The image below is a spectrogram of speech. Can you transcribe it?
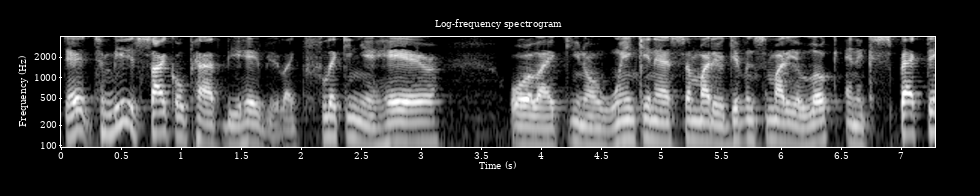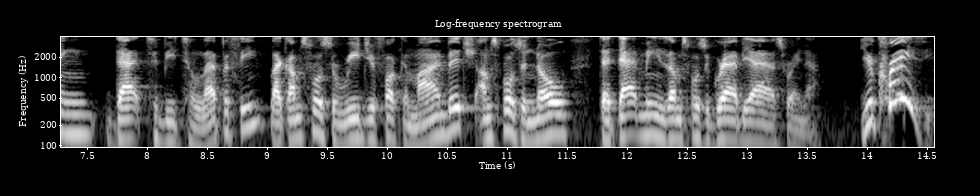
They're, to me, it's psychopath behavior, like flicking your hair or like, you know, winking at somebody or giving somebody a look and expecting that to be telepathy. Like, I'm supposed to read your fucking mind, bitch. I'm supposed to know that that means I'm supposed to grab your ass right now. You're crazy,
